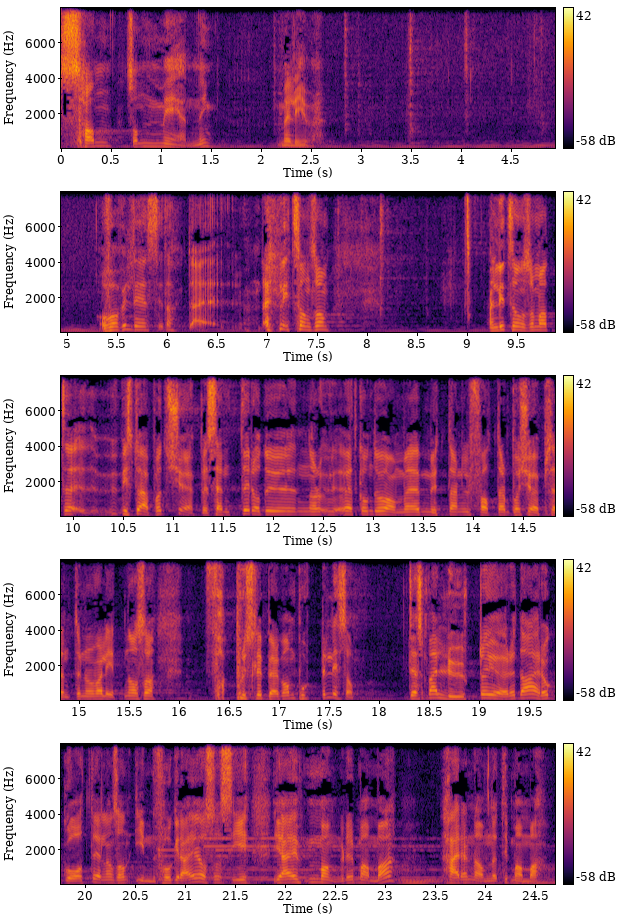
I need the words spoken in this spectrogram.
sann sånn mening med livet. Og hva vil det si, da? Det er, det er litt sånn som Litt sånn som at uh, Hvis du er på et kjøpesenter, og du når, vet ikke om du var med mutter'n eller fatter'n på kjøpesenter når du var liten, og så plutselig ble man borte, liksom. Det som er lurt å gjøre da, er å gå til en eller annen sånn infogreie og så si 'Jeg mangler mamma. Her er navnet til mamma.'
